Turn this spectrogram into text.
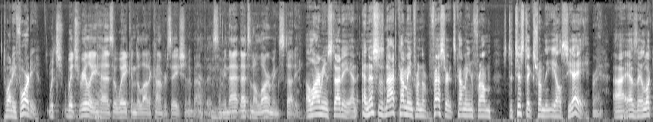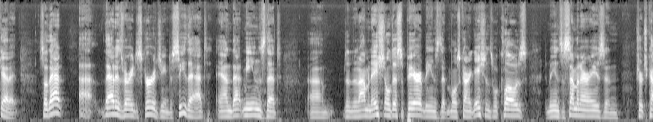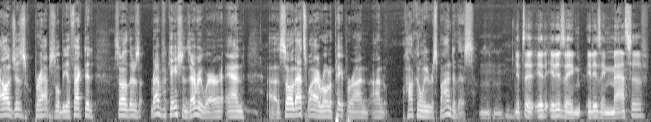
2040. Which which really has awakened a lot of conversation about this. I mean that that's an alarming study. Alarming study, and and this is not coming from the professor; it's coming from statistics from the ELCA, Right. Uh, as they look at it. So that uh, that is very discouraging to see that, and that means that um, the denomination will disappear. It means that most congregations will close. It means the seminaries and church colleges perhaps will be affected. So there's ramifications everywhere, and uh, so that's why I wrote a paper on on how can we respond to this. It's a it, it is a it is a massive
